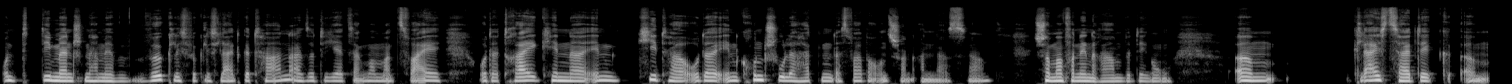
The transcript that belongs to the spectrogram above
und die Menschen haben mir wirklich, wirklich leid getan. Also die jetzt, sagen wir mal, zwei oder drei Kinder in Kita oder in Grundschule hatten, das war bei uns schon anders. Ja. Schon mal von den Rahmenbedingungen. Ähm, gleichzeitig ähm,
